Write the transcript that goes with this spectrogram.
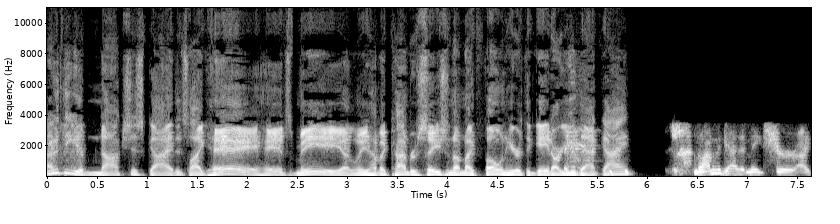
Are you the obnoxious guy that's like, hey, hey, it's me. And we have a conversation on my phone here at the gate. Are you that guy? No, I'm the guy that makes sure I,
